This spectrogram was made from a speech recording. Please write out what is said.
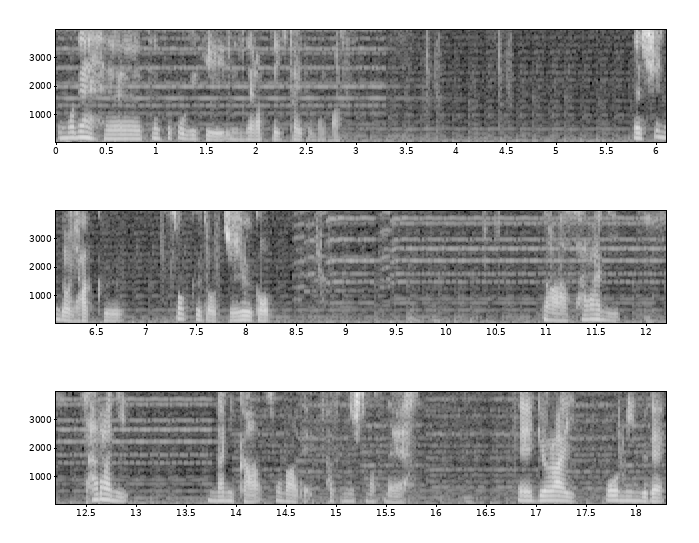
こもね、えー、戦争攻撃狙っていきたいと思います。で、震度100、速度15。ああ、さらに、さらに何かソナーで確認してますね。えー、魚雷、フォーミングで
